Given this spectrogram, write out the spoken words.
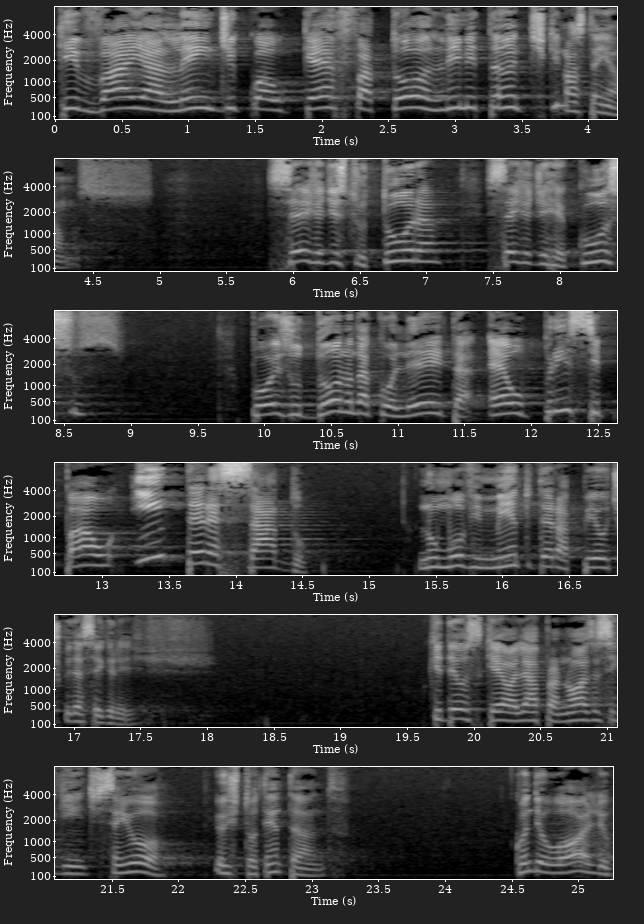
que vai além de qualquer fator limitante que nós tenhamos, seja de estrutura, seja de recursos, pois o dono da colheita é o principal interessado no movimento terapêutico dessa igreja. O que Deus quer olhar para nós é o seguinte: Senhor, eu estou tentando. Quando eu olho,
